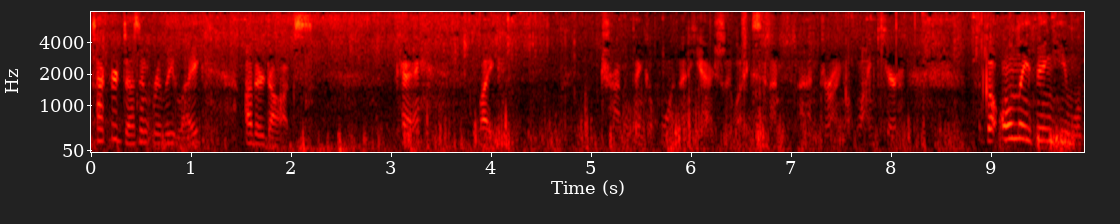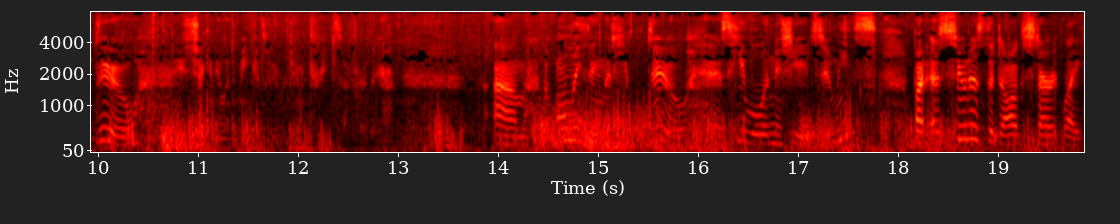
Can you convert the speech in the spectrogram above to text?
Tucker doesn't really like other dogs. Okay, like I'm trying to think of one that he actually likes, and I'm, I'm drawing a blank here. The only thing he will do, he's checking in with me because we were doing treat stuff earlier. Um, the only thing that he will do is he will initiate zoomies, but as soon as the dogs start like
